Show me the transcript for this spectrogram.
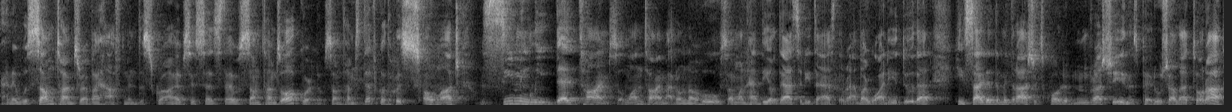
And it was sometimes, Rabbi Hoffman describes, he says that it was sometimes awkward, it was sometimes difficult. There was so much seemingly dead time. So one time, I don't know who, someone had the audacity to ask the rabbi, why do you do that? He cited the Midrash, it's quoted in Rashi, in his Perush ala Torah,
